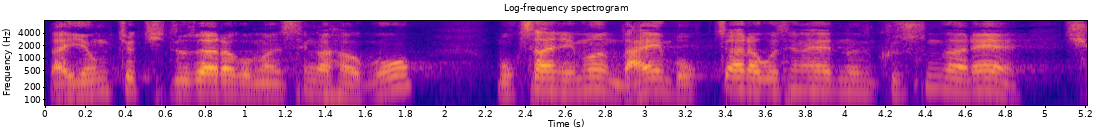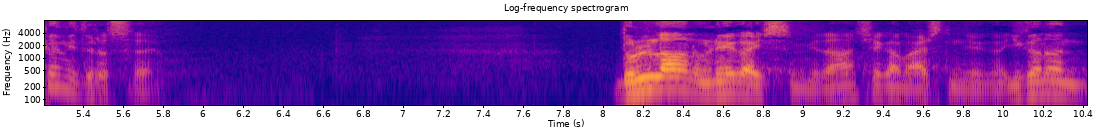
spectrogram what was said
나의 영적 지도자라고만 생각하고, 목사님은 나의 목자라고 생각했는 그 순간에 시험이 들었어요. 놀라운 은혜가 있습니다. 제가 말씀드린 거. 이거는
